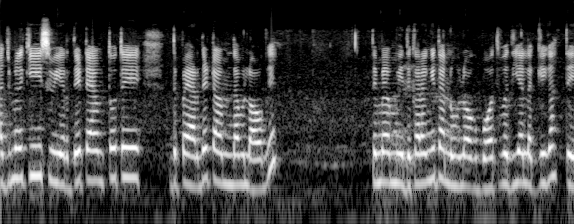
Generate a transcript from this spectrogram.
ਅੱਜ ਮਤਲਬ ਕਿ ਸਵੇਰ ਦੇ ਟਾਈਮ ਤੋਂ ਤੇ ਦੁਪਹਿਰ ਦੇ ਟਾਈਮ ਦਾ ਵਲੌਗ ਹੈ ਤੇ ਮੈਂ ਉਮੀਦ ਕਰਾਂਗੀ ਤੁਹਾਨੂੰ ਵਲੌਗ ਬਹੁਤ ਵਧੀਆ ਲੱਗੇਗਾ। ਤੇ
